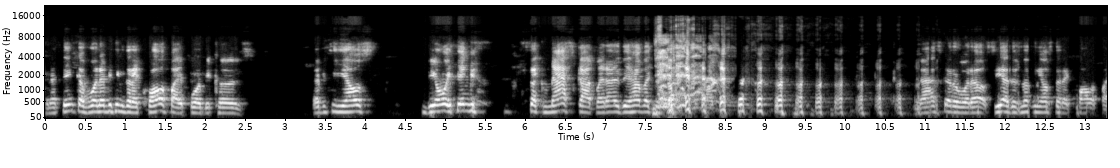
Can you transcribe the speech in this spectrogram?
And I think I've won everything that I qualify for because everything else, the only thing it's like mascot, but uh, they have like mascot or what else? Yeah, there's nothing else that I qualify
